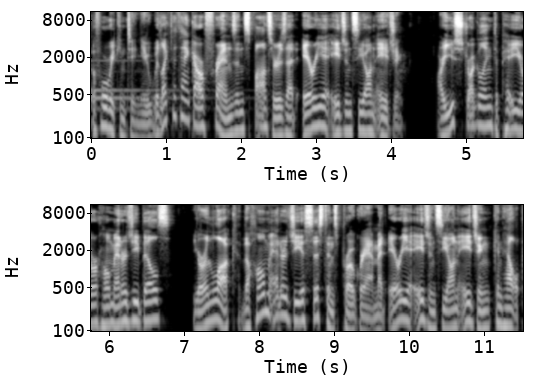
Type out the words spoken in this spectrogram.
Before we continue, we'd like to thank our friends and sponsors at Area Agency on Aging. Are you struggling to pay your home energy bills? You're in luck. The Home Energy Assistance Program at Area Agency on Aging can help.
